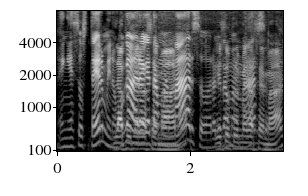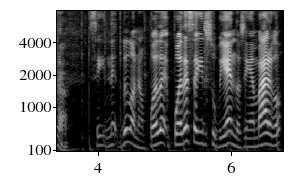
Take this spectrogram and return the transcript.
en esos términos. la porque ahora que estamos en marzo, ahora que estamos en marzo. semana. Sí, digo, no, puede, puede seguir subiendo. Sin embargo,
